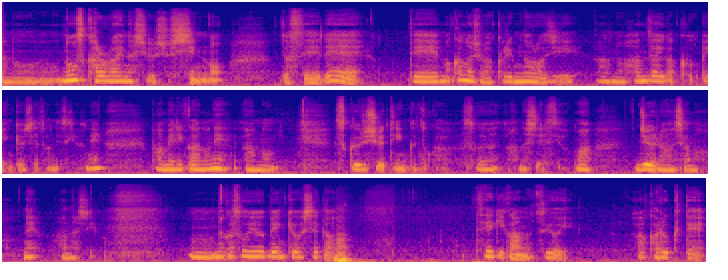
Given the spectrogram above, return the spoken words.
あのノースカロライナ州出身の女性でで、まあ、彼女はクリミノロジーあの犯罪学を勉強してたんですけどね、まあ、アメリカのねあのスクールシューティングとかそういう話ですよ。まあ銃乱射のね話、うん、なんかそういう勉強してた。正義感の強い明るくて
